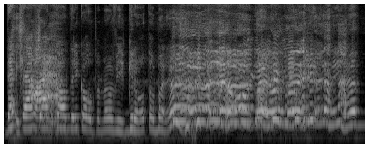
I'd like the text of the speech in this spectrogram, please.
dette her kan dere ikke holde på med, og vi gråt og bare det er igjen!»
